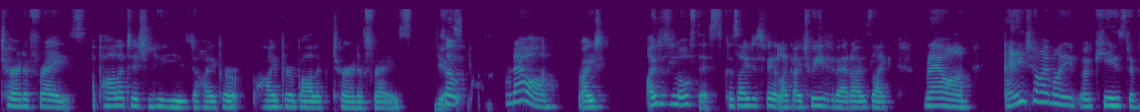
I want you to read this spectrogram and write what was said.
turn of phrase. A politician who used a hyper hyperbolic turn of phrase. Yes. So from now on, right, I just love this because I just feel like I tweeted about. It, I was like, from now on, anytime I'm accused of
